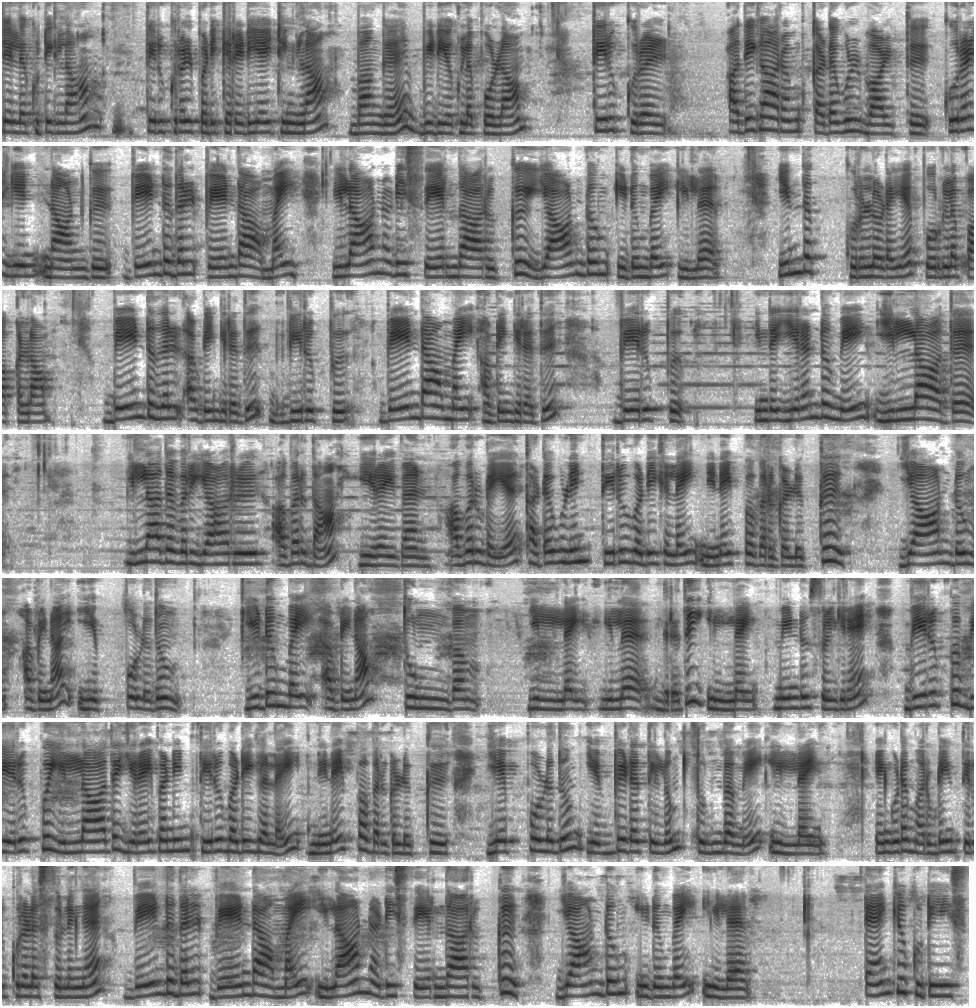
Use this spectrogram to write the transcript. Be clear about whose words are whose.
Speaker 1: செல்ல குட்டிகளா திருக்குறள் படிக்க ரெடி ஆயிட்டிங்களா? வாங்க வீடியோக்குள்ளே போகலாம் திருக்குறள் அதிகாரம் கடவுள் வாழ்த்து. குறள் எண் நான்கு. வேண்டுதல் வேண்டாமை. இலானடி சேர்ந்தாருக்கு யாண்டும் இடும்பை இல இந்த குறளுடைய பொருளை பார்க்கலாம். வேண்டுதல் அப்படிங்கிறது விருப்பு. வேண்டாமை அப்படிங்கிறது வெறுப்பு. இந்த இரண்டுமே இல்லாத இல்லாதவர் யாரு? அவர்தான் இறைவன். அவருடைய கடவுளின் திருவடிகளை நினைப்பவர்களுக்கு யாண்டும் அப்படின்னா எப்பொழுதும் இடும்பை அப்படின்னா துன்பம். இல்லை இலங்கிறது இல்லை. மீண்டும் சொல்கிறேன் விருப்பு வெறுப்பு இல்லாத இறைவனின் திருவடிகளை நினைப்பவர்களுக்கு எப்பொழுதும் எவ்விடத்திலும் துன்பமே இல்லை. எங்கூட மறுபடியும் திருக்குறளை சொல்லுங்க. வேண்டுதல் வேண்டாமை இலானடி சேர்ந்தாருக்கு யாண்டும் இடும்பை இல. தேங்க்யூ குட்டீஸ்.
